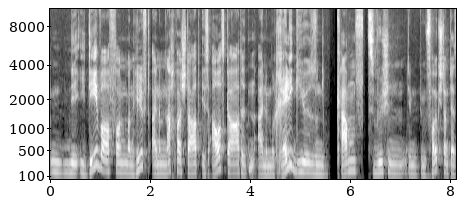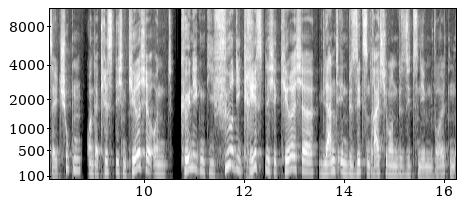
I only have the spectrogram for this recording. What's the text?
eine Idee war von, man hilft einem Nachbarstaat, ist ausgeartet in einem religiösen Kampf zwischen dem, dem Volksstamm der Seldschuken und der christlichen Kirche und Königen, die für die christliche Kirche Land in Besitz und Reichtümer in Besitz nehmen wollten,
